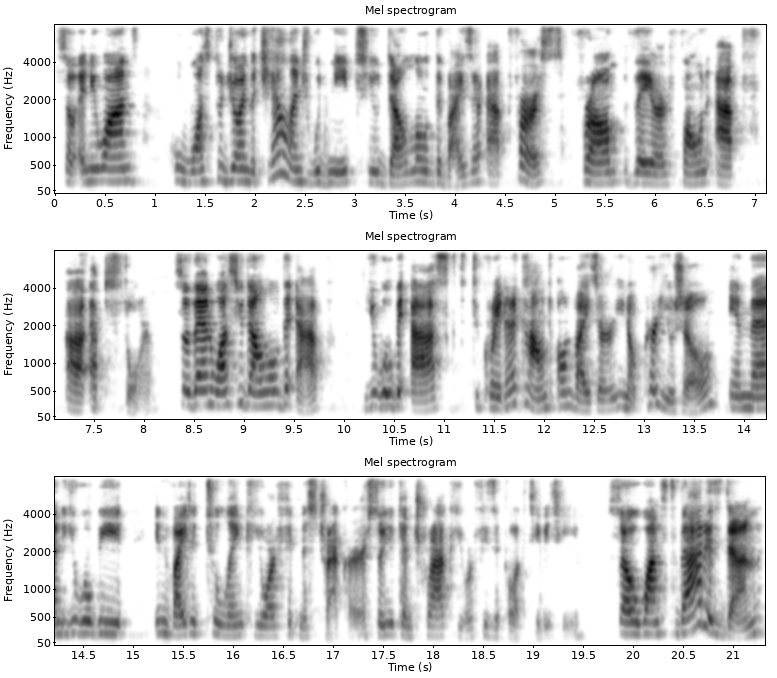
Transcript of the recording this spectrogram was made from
So anyone who wants to join the challenge would need to download the Vizer app first from their phone app uh, app store. So then once you download the app, you will be asked to create an account on Vizer, you know, per usual, and then you will be invited to link your fitness tracker so you can track your physical activity. So once that is done,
